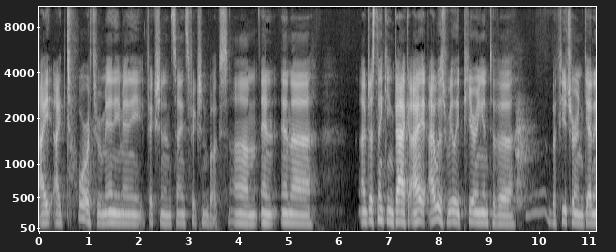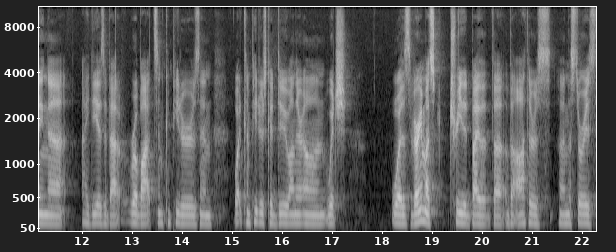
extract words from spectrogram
I I tore through many many fiction and science fiction books. Um, and and uh, I'm just thinking back. I I was really peering into the the future and getting uh, ideas about robots and computers and what computers could do on their own, which was very much treated by the, the, the authors and the stories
